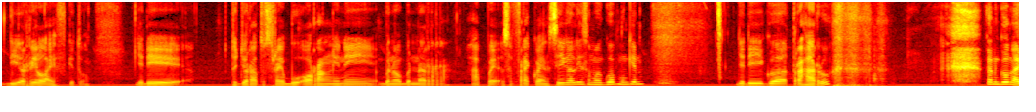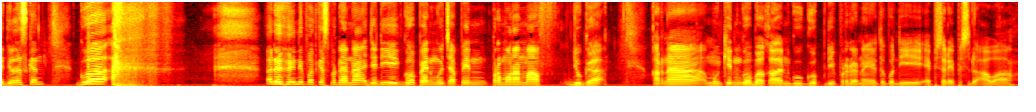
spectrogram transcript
di real life gitu. Jadi 700 ribu orang ini benar-benar apa ya sefrekuensi kali sama gue mungkin. Jadi gue terharu. Kan gue nggak jelas kan. Gue aduh ini podcast perdana jadi gue pengen ngucapin permohonan maaf juga. Karena mungkin gue bakalan gugup di perdana itu pun di episode-episode awal.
